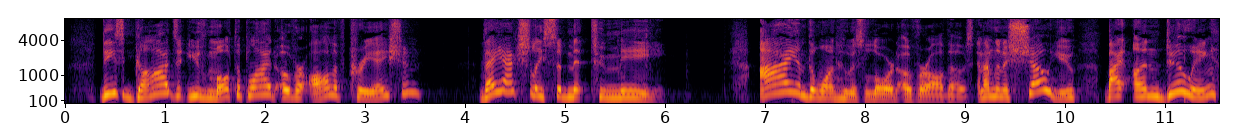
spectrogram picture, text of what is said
these gods that you've multiplied over all of creation, they actually submit to me. I am the one who is Lord over all those. And I'm going to show you by undoing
